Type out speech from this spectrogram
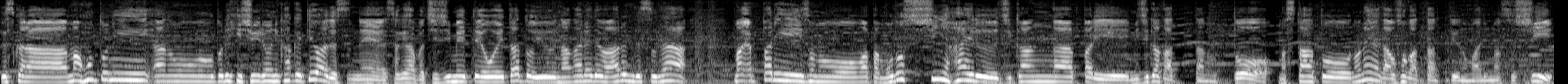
ですから、まあ本当に、あの、取引終了にかけてはですね、下げ幅縮めて終えたという流れではあるんですが、まあやっぱり、その、やっぱ戻しに入る時間がやっぱり短かったのと、まあスタートのね、が遅かったっていうのもありますし、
